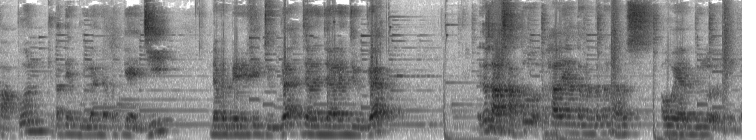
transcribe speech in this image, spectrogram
apa pun kita tiap bulan dapat gaji dapat benefit juga jalan-jalan juga. Itu salah satu hal yang teman-teman harus aware dulu gitu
